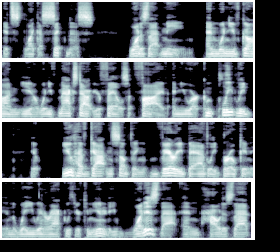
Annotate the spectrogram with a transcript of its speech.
it's like a sickness what does that mean and when you've gone, you know, when you've maxed out your fails at five and you are completely, you know, you have gotten something very badly broken in the way you interact with your community. What is that? And how does that,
